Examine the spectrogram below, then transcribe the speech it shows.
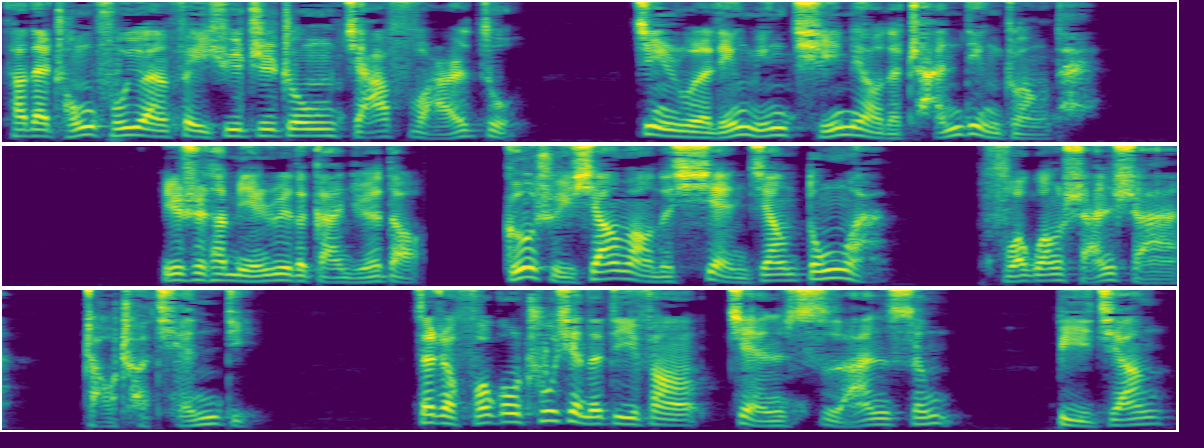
他在崇福院废墟之中夹腹而坐，进入了灵明奇妙的禅定状态。于是他敏锐地感觉到，隔水相望的县江东岸，佛光闪闪，照彻天地。在这佛光出现的地方，见寺安僧，必将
